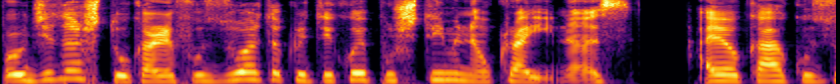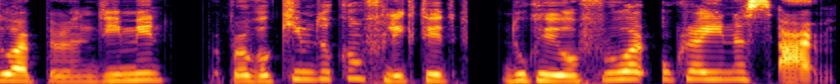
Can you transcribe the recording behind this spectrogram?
por gjithashtu ka refuzuar të kritikojë pushtimin e Ukrainës. Ajo ka akuzuar Perëndimin për provokim të konfliktit duke i ofruar Ukrainës armë.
